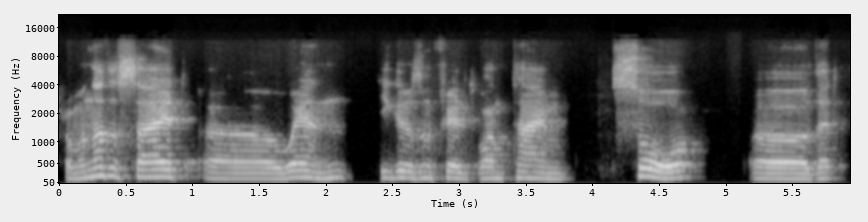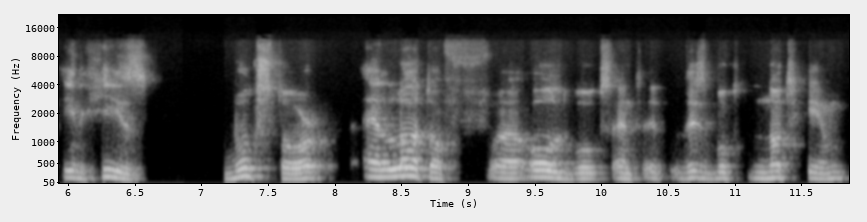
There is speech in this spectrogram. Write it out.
From another side, uh, when Igor Rosenfeld one time saw uh, that in his bookstore, a lot of uh, old books, and this book, not him,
